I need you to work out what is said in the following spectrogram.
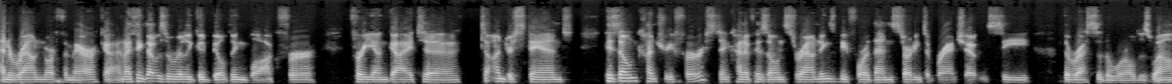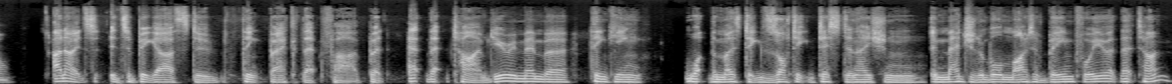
and around North America. And I think that was a really good building block for for a young guy to to understand his own country first and kind of his own surroundings before then starting to branch out and see the rest of the world as well. I know it's it's a big ask to think back that far, but at that time, do you remember thinking, what the most exotic destination imaginable might have been for you at that time?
